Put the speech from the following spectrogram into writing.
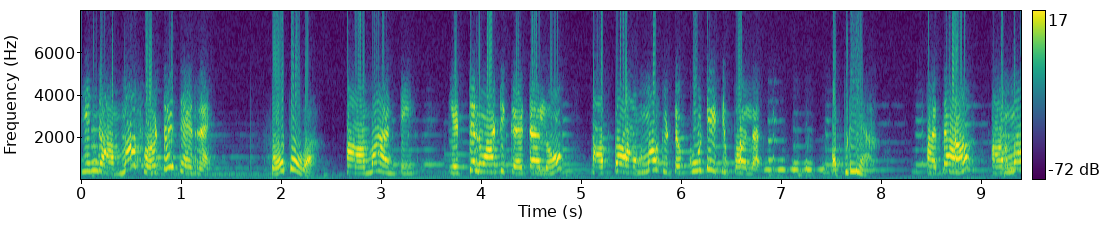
எங்க அம்மா போட்டோ தேடுறேன் போட்டோவா ஆமா ஆண்டி. எத்தனை வாட்டி கேட்டாலும் அப்பா அம்மா கிட்ட கூட்டிட்டு போல. அப்படியா? அதான் அம்மா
